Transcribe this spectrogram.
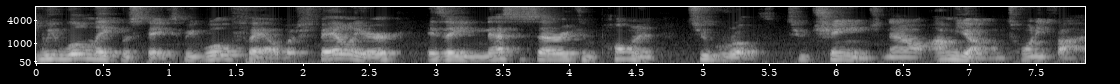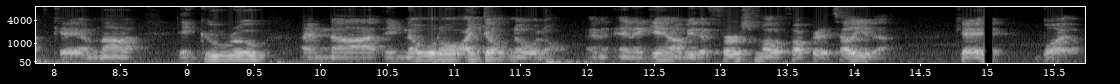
we will make mistakes, we will fail, but failure is a necessary component to growth, to change. Now, I'm young, I'm 25, okay? I'm not a guru, I'm not a know it all, I don't know it all. And, and again, I'll be the first motherfucker to tell you that, okay? But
